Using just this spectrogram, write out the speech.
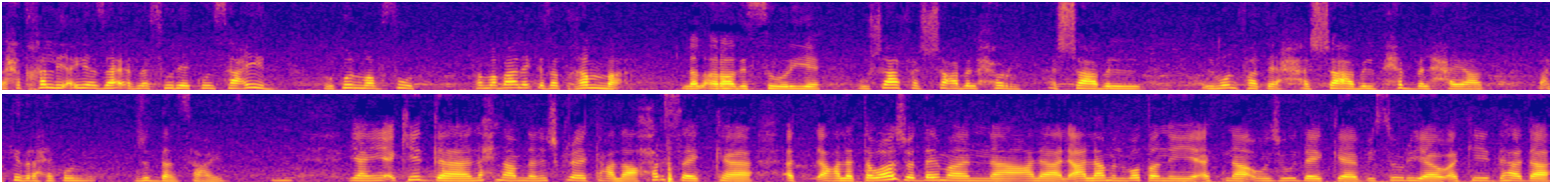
رح تخلي أي زائر لسوريا يكون سعيد ويكون مبسوط. فما بالك إذا تغمق للأراضي السورية وشاف الشعب الحر الشعب المنفتح الشعب اللي بحب الحياة فأكيد رح يكون جدا سعيد. يعني أكيد نحن بدنا نشكرك على حرصك على التواجد دائما على الإعلام الوطني أثناء وجودك بسوريا وأكيد هذا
